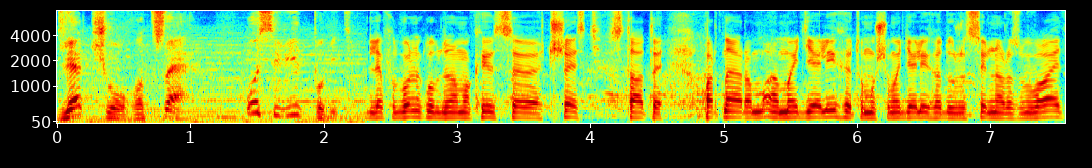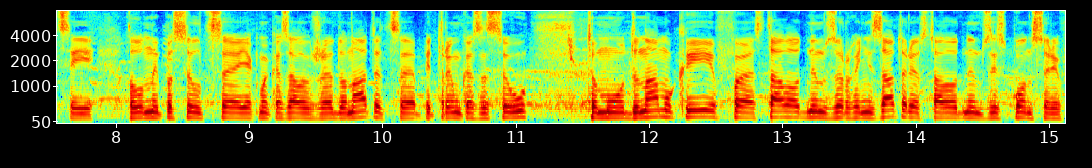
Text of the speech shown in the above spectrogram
для чого це? Ось і відповідь. Для футбольного клубу Динамо Київ це честь стати партнером медіаліги, тому що медіаліга дуже сильно розвивається. І головний посил це, як ми казали, вже донати, це підтримка ЗСУ. Тому Динамо Київ стало одним з організаторів, стало одним зі спонсорів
